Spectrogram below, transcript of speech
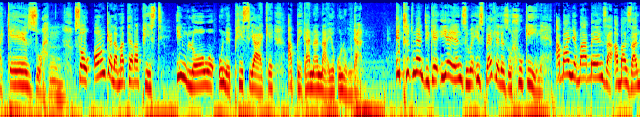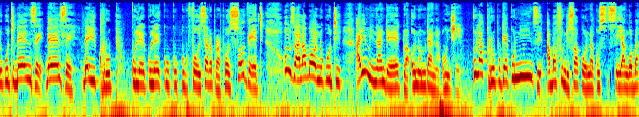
akezwa. Mm. so onke lama therapist ingilowo une piece yakhe abhekana nayo kulomntana I-treatment ke iye yenziwe izibhedlele zohlukile. Abanye babenza abazali ukuthi benze beze beyigroup kule kule ku- ku- ku- for cerebral palsy so that umzali abone ukuthi ayimina ndedwa onomntana onje. Kula group ke kuninzi abafundiswa kona kusiya ngoba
